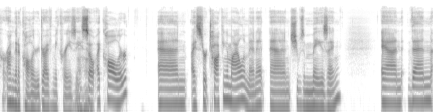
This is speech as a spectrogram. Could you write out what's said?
her? I'm going to call her. You're driving me crazy. So I call her and I start talking a mile a minute, and she was amazing. And then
